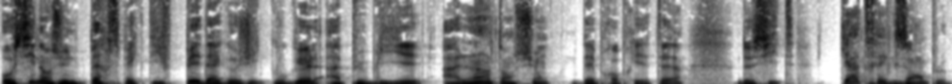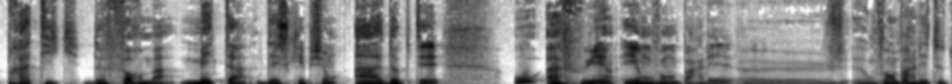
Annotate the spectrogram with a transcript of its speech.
Aussi dans une perspective pédagogique, Google a publié à l'intention des propriétaires de sites quatre exemples pratiques de format méta-description à adopter ou à fuir et on va en parler, on va en parler tout de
